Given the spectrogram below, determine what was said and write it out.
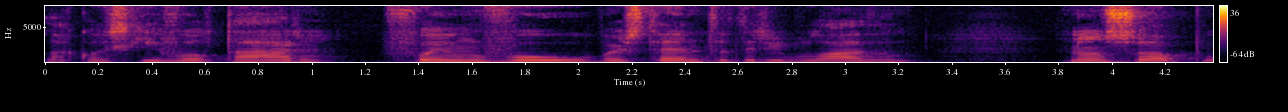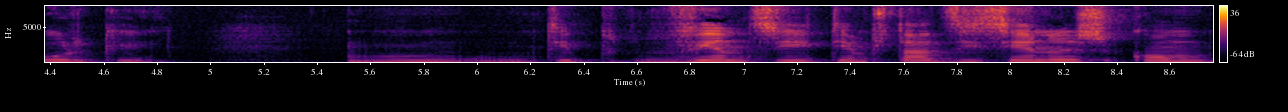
Lá consegui voltar. Foi um voo bastante atribulado, não só porque hum, tipo ventos e tempestades e cenas, como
